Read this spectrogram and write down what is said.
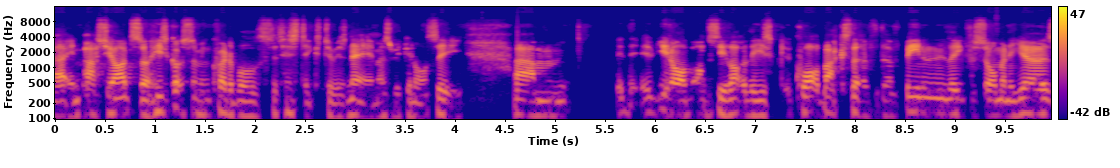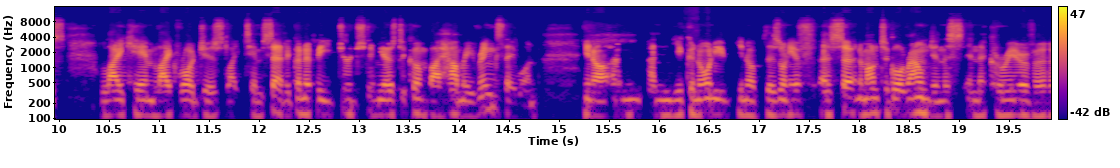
uh, in pass yards. So he's got some incredible statistics to his name, as we can all see. Um, you know, obviously a lot of these quarterbacks that have, that have been in the league for so many years, like him, like Rodgers, like Tim said, are going to be judged in years to come by how many rings they won. You know, and, and you can only, you know, there's only a, a, certain amount to go around in this in the career of a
